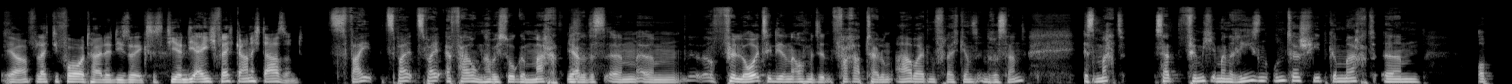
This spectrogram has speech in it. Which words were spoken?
ja, vielleicht die Vorurteile, die so existieren, die eigentlich vielleicht gar nicht da sind? zwei, zwei, zwei Erfahrungen habe ich so gemacht. Ja. Also das ähm, ähm, für Leute, die dann auch mit den Fachabteilungen arbeiten, vielleicht ganz interessant. Es macht, es hat für mich immer einen riesen Unterschied gemacht, ähm, ob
